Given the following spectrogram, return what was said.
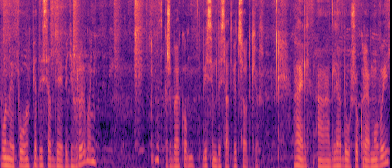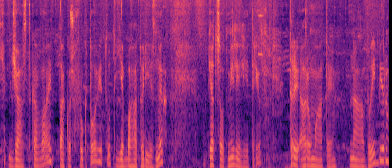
Вони по 59 гривень. З кешбеком 80%. Гель для душу кремовий Just Kawaii, також фруктові. Тут є багато різних. 500 мл. Три аромати на вибір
